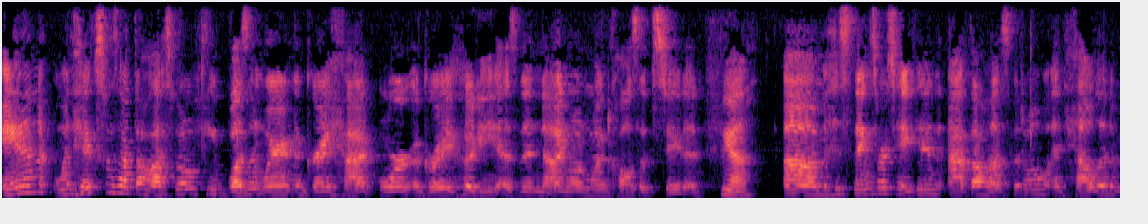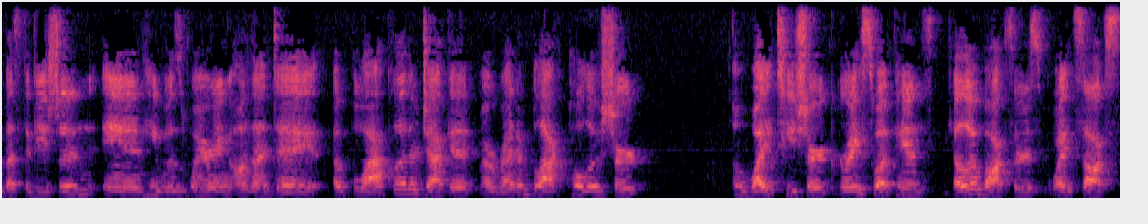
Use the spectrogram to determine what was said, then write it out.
And when Hicks was at the hospital, he wasn't wearing a gray hat or a gray hoodie, as the 911 calls had stated. Yeah. Um, his things were taken at the hospital and held in investigation, and he was wearing on that day a black leather jacket, a red and black polo shirt, a white t shirt, gray sweatpants, yellow boxers, white socks,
